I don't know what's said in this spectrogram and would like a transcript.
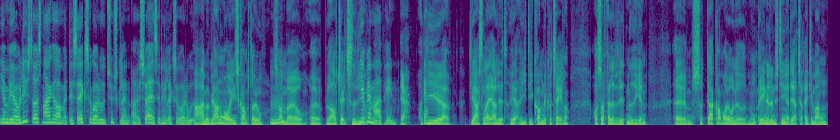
jamen, vi har jo lige stået og snakket om, at det ser ikke så godt ud i Tyskland, og i Sverige ser det heller ikke så godt ud. Nej, men vi har nogle overenskomster jo, mm. som er jo øh, blevet aftalt tidligere. De bliver meget pæne. Ja, og ja. de er de accelererer lidt her i de kommende kvartaler, og så falder det lidt ned igen. Øhm, så der kommer jo noget, nogle pæne lønstigninger der til rigtig mange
